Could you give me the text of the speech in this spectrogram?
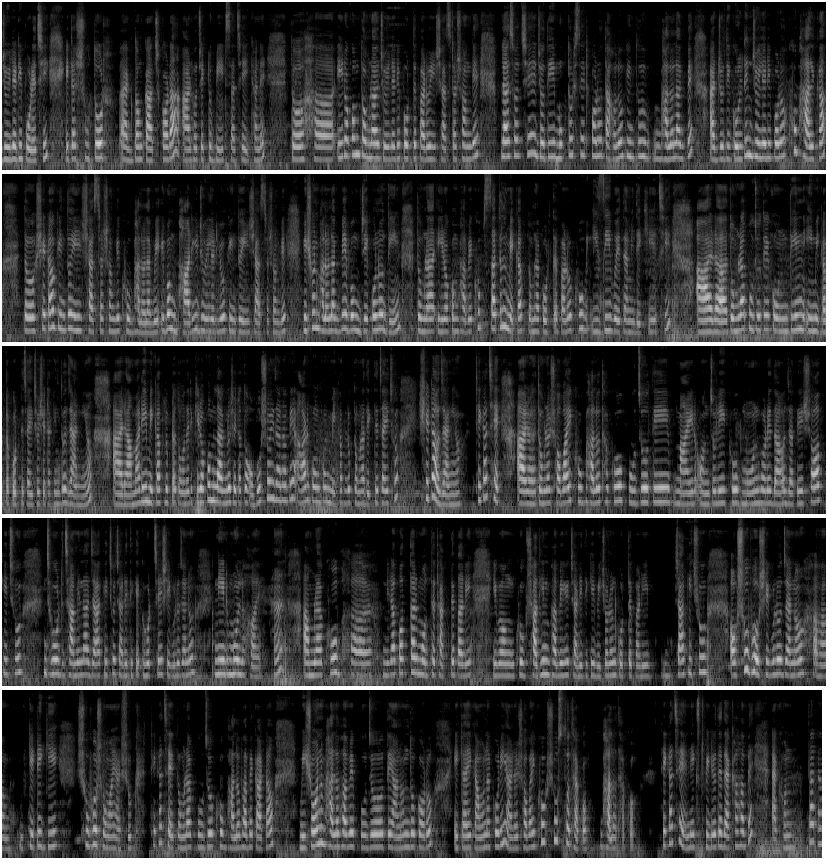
জুয়েলারি পরেছি। এটা সুতোর একদম কাজ করা আর হচ্ছে একটু বিটস আছে এখানে। তো আহ, এইরকম তোমরা জুয়েলারি পরতে পারো এই সাজটার সঙ্গে। প্লাস হচ্ছে যদি মুক্তোর সেট পরো তাহলেও কিন্তু ভালো লাগবে। আর যদি গোল্ডেন জুয়েলারি পরো খুব হালকা। তো সেটাও কিন্তু এই সাজটার সঙ্গে খুব ভালো লাগবে এবং ভারী জুয়েলারিও কিন্তু এই সাজটার সঙ্গে ভীষণ ভালো লাগবে এবং যে কোনো দিন তোমরা এইরকমভাবে খুব সাটল মেকআপ তোমরা করতে পারো, খুব ইজি ওয়েতে আমি দেখিয়েছি। আর তোমরা পুজোতে কোন দিন এই মেকআপটা করতে চাইছো সেটা কিন্তু জানিও। আর আমার এই মেকআপ লুকটা তোমাদের কীরকম লাগল সেটা তো অবশ্যই জানাবে। আর কোন কোন মেকআপ লুক তোমরা দেখতে চাইছো সেটাও জানিও। ঠিক আছে? আর তোমরা সবাই খুব ভালো থাকো। পুজোতে মায়ের অঞ্জলি খুব মন ভরে দাও যাতে সব কিছু ঝুট ঝামেলা যা কিছু চারিদিকে ঘটছে সেগুলো যেন নির্মূল হয়। হ্যাঁ? আমরা খুব নিরাপত্তার মধ্যে থাকতে পারি এবং খুব স্বাধীনভাবে চারিদিকে বিচরণ করতে পারি। যা কিছু অশুভ সেগুলো যেন কেটে গিয়ে শুভ সময় আসুক। ঠিক আছে? তোমরা পুজো খুব ভালোভাবে কাটাও। ভীষণ ভালোভাবে পুজোতে আনন্দ করো। এটাই কামনা করি। আর সবাই খুব সুস্থ থাকো, ভালো থাকো। ঠিক আছে? নেক্সট ভিডিওতে দেখা হবে। এখন টাটা!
